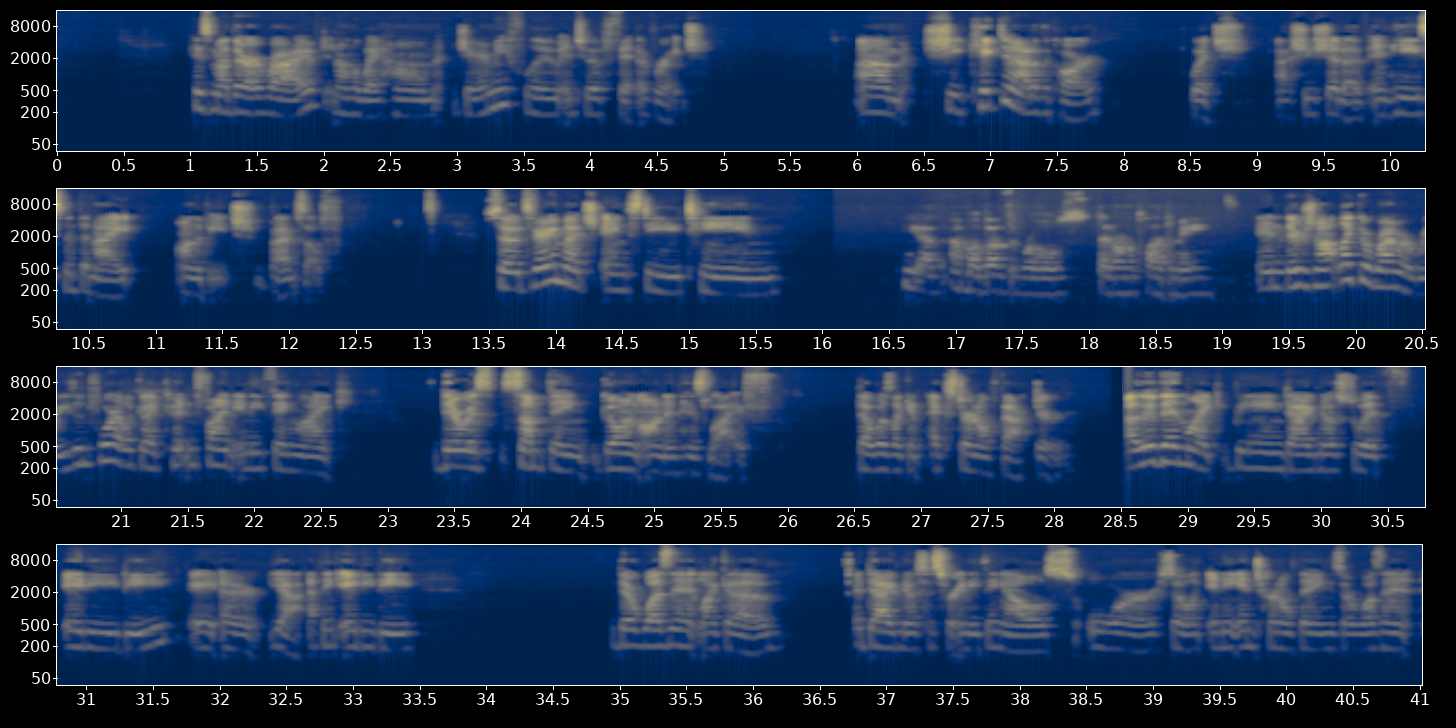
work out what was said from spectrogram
His mother arrived, and on the way home, Jeremy flew into a fit of rage. Um, she kicked him out of the car, which, as she should have, and he spent the night on the beach by himself. So it's very much angsty teen. Yeah, I'm above the rules. That don't apply to me. And there's not like a rhyme or reason for it. Like, I couldn't find anything like there was something going on in his life that was like an external factor. Other than like being diagnosed with ADD, a, or yeah, I think ADD, there wasn't like a a diagnosis for anything else or so like any internal things there wasn't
